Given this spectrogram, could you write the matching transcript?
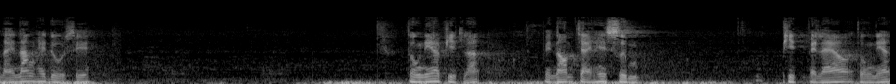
ไหนนั่งให้ดูซิ ตรงนี้ผิดแล้วไปน้อมใจให้ซึม ผิดไปแล้วตรงเนี้ย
